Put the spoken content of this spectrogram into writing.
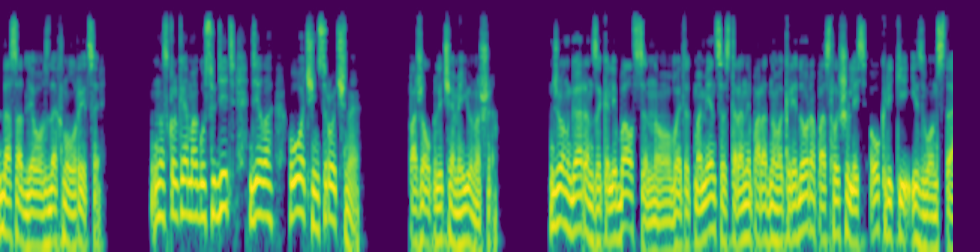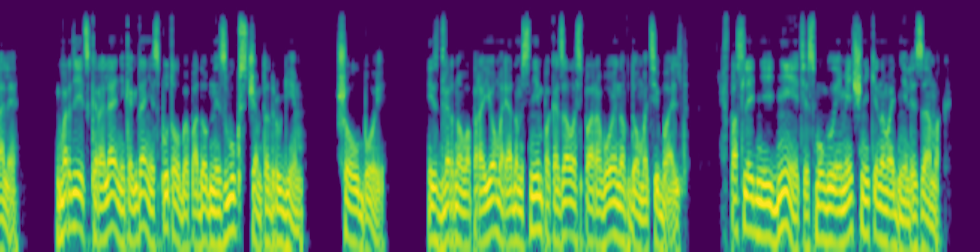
Досадливо вздохнул рыцарь. «Насколько я могу судить, дело очень срочное», — пожал плечами юноша. Джон Гаррен заколебался, но в этот момент со стороны парадного коридора послышались окрики и звон стали. Гвардеец короля никогда не спутал бы подобный звук с чем-то другим. Шел бой. Из дверного проема рядом с ним показалась пара воинов дома Тибальд. В последние дни эти смуглые мечники наводнили замок.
